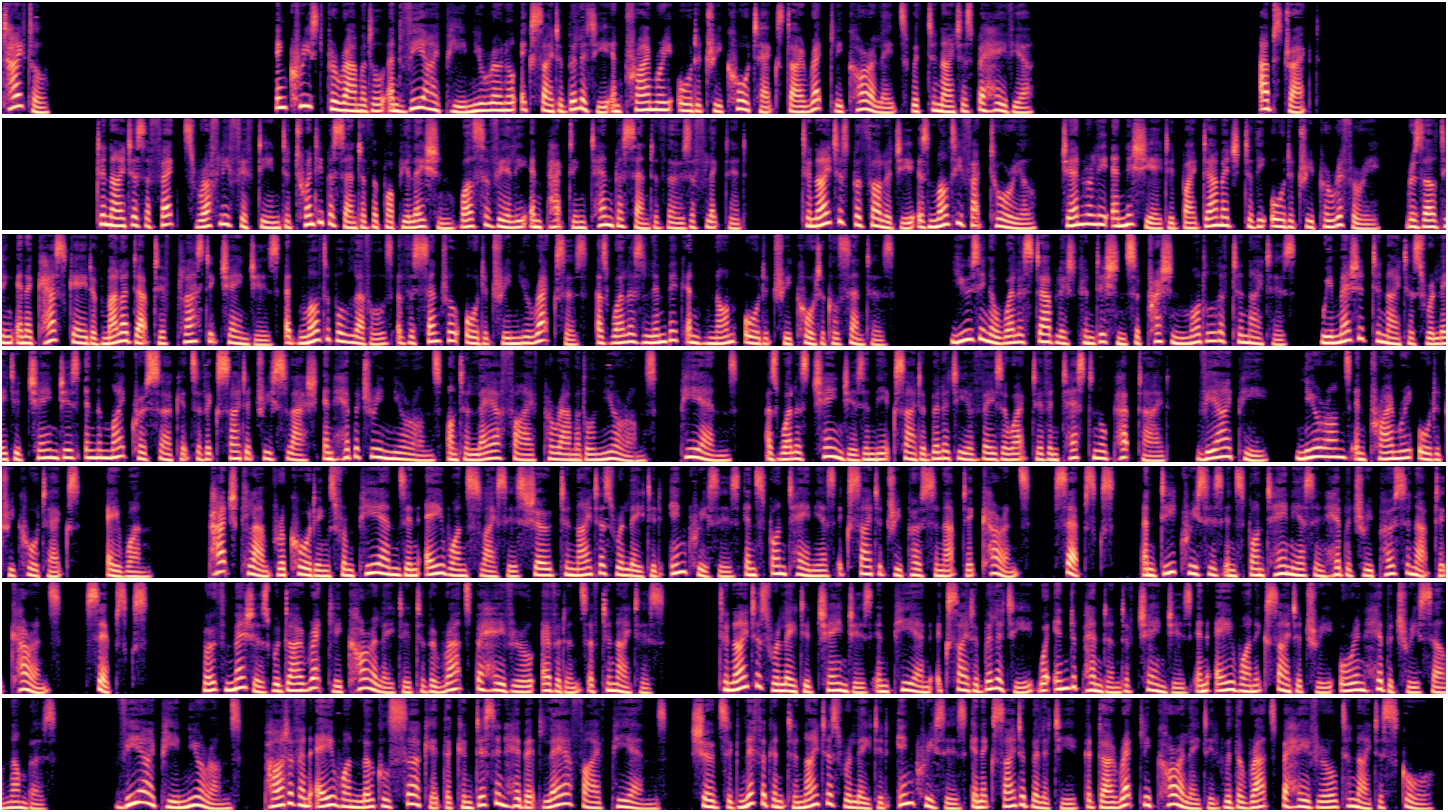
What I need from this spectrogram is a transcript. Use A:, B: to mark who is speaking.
A: Title Increased pyramidal and VIP neuronal excitability in primary auditory cortex directly correlates with tinnitus behavior. Abstract Tinnitus affects roughly 15 to 20% of the population while severely impacting 10% of those afflicted. Tinnitus pathology is multifactorial, generally initiated by damage to the auditory periphery, resulting in a cascade of maladaptive plastic changes at multiple levels of the central auditory neuraxis as well as limbic and non auditory cortical centers. Using a well established condition suppression model of tinnitus, we measured tinnitus related changes in the microcircuits of excitatory slash inhibitory neurons onto layer 5 pyramidal neurons, PNs, as well as changes in the excitability of vasoactive intestinal peptide, VIP, neurons in primary auditory cortex, A1. Patch clamp recordings from PNs in A1 slices showed tinnitus related increases in spontaneous excitatory postsynaptic currents, SEPSCs, and decreases in spontaneous inhibitory postsynaptic currents, SIPSCs. Both measures were directly correlated to the rat's behavioral evidence of tinnitus. Tinnitus related changes in PN excitability were independent of changes in A1 excitatory or inhibitory cell numbers. VIP neurons, part of an A1 local circuit that can disinhibit layer 5 PNs, showed significant tinnitus related increases in excitability that directly correlated with the rat's behavioral tinnitus score.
